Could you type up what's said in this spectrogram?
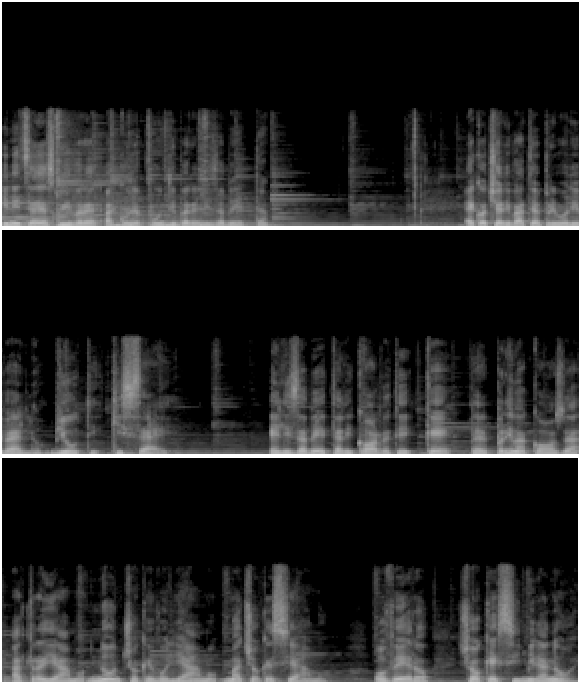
Iniziai a scrivere alcuni appunti per Elisabetta. Eccoci arrivati al primo livello, beauty, chi sei? Elisabetta, ricordati che per prima cosa attraiamo non ciò che vogliamo, ma ciò che siamo, ovvero ciò che è simile a noi.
